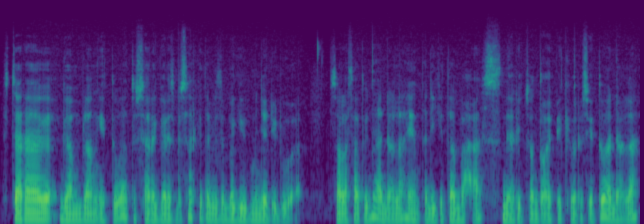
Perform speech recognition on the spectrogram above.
Secara gamblang itu atau secara garis besar kita bisa bagi menjadi dua. Salah satunya adalah yang tadi kita bahas dari contoh Epicurus itu adalah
